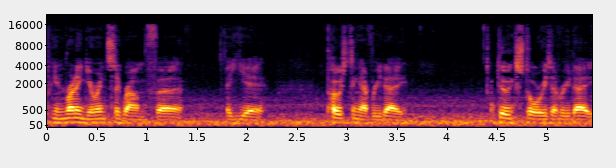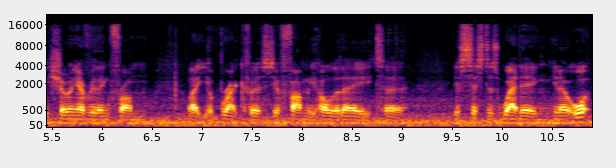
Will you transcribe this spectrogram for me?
been running your Instagram for a year, posting every day, doing stories every day, showing everything from like your breakfast, your family holiday to your sister's wedding, you know, or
